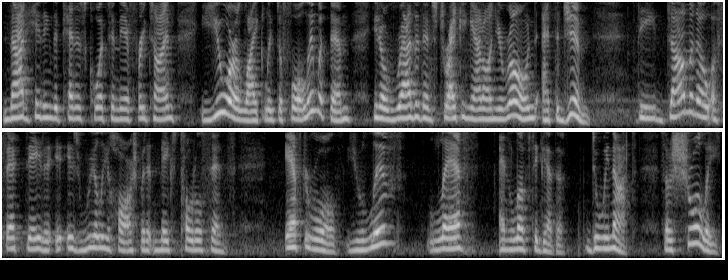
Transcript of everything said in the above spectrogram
not hitting the tennis courts in their free time, you are likely to fall in with them. You know, rather than striking out on your own at the gym. The domino effect data is really harsh, but it makes total sense after all, you live, laugh, and love together, do we not? So surely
